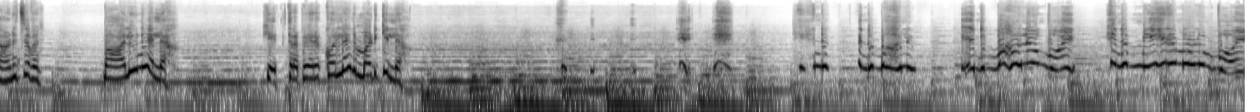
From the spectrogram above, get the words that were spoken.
കാണിച്ചവൻ ബാലുവിനെയല്ല എത്ര പേരെ കൊല്ലാനും മടിക്കില്ല. എന്റെ ബാലു എന്റെ ബാലുവും പോയി. എന്റെ മീരമോളും പോയി.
